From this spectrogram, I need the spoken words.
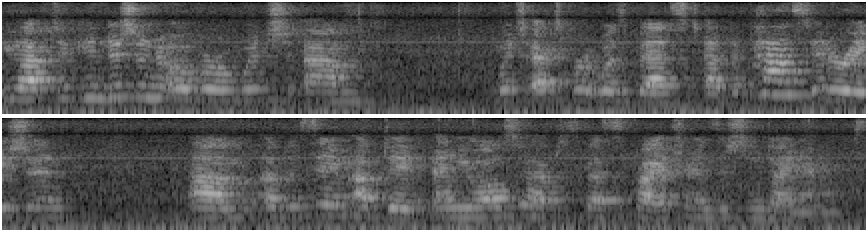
you have to condition over which, um, which expert was best at the past iteration um, of the same update, and you also have to specify transition dynamics.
